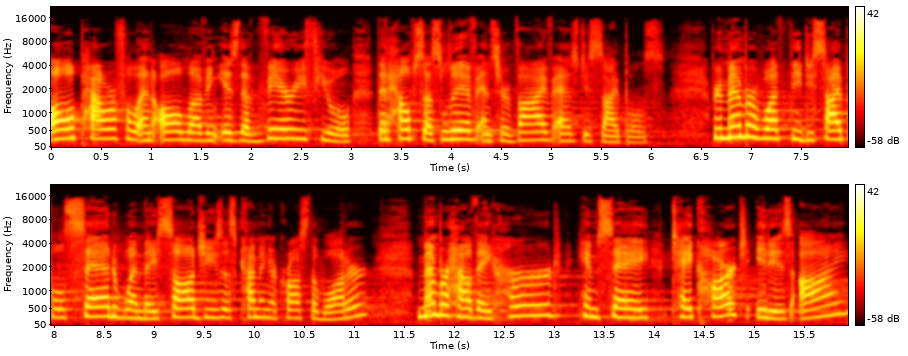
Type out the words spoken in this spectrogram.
all powerful and all loving, is the very fuel that helps us live and survive as disciples. Remember what the disciples said when they saw Jesus coming across the water? Remember how they heard him say, Take heart, it is I?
